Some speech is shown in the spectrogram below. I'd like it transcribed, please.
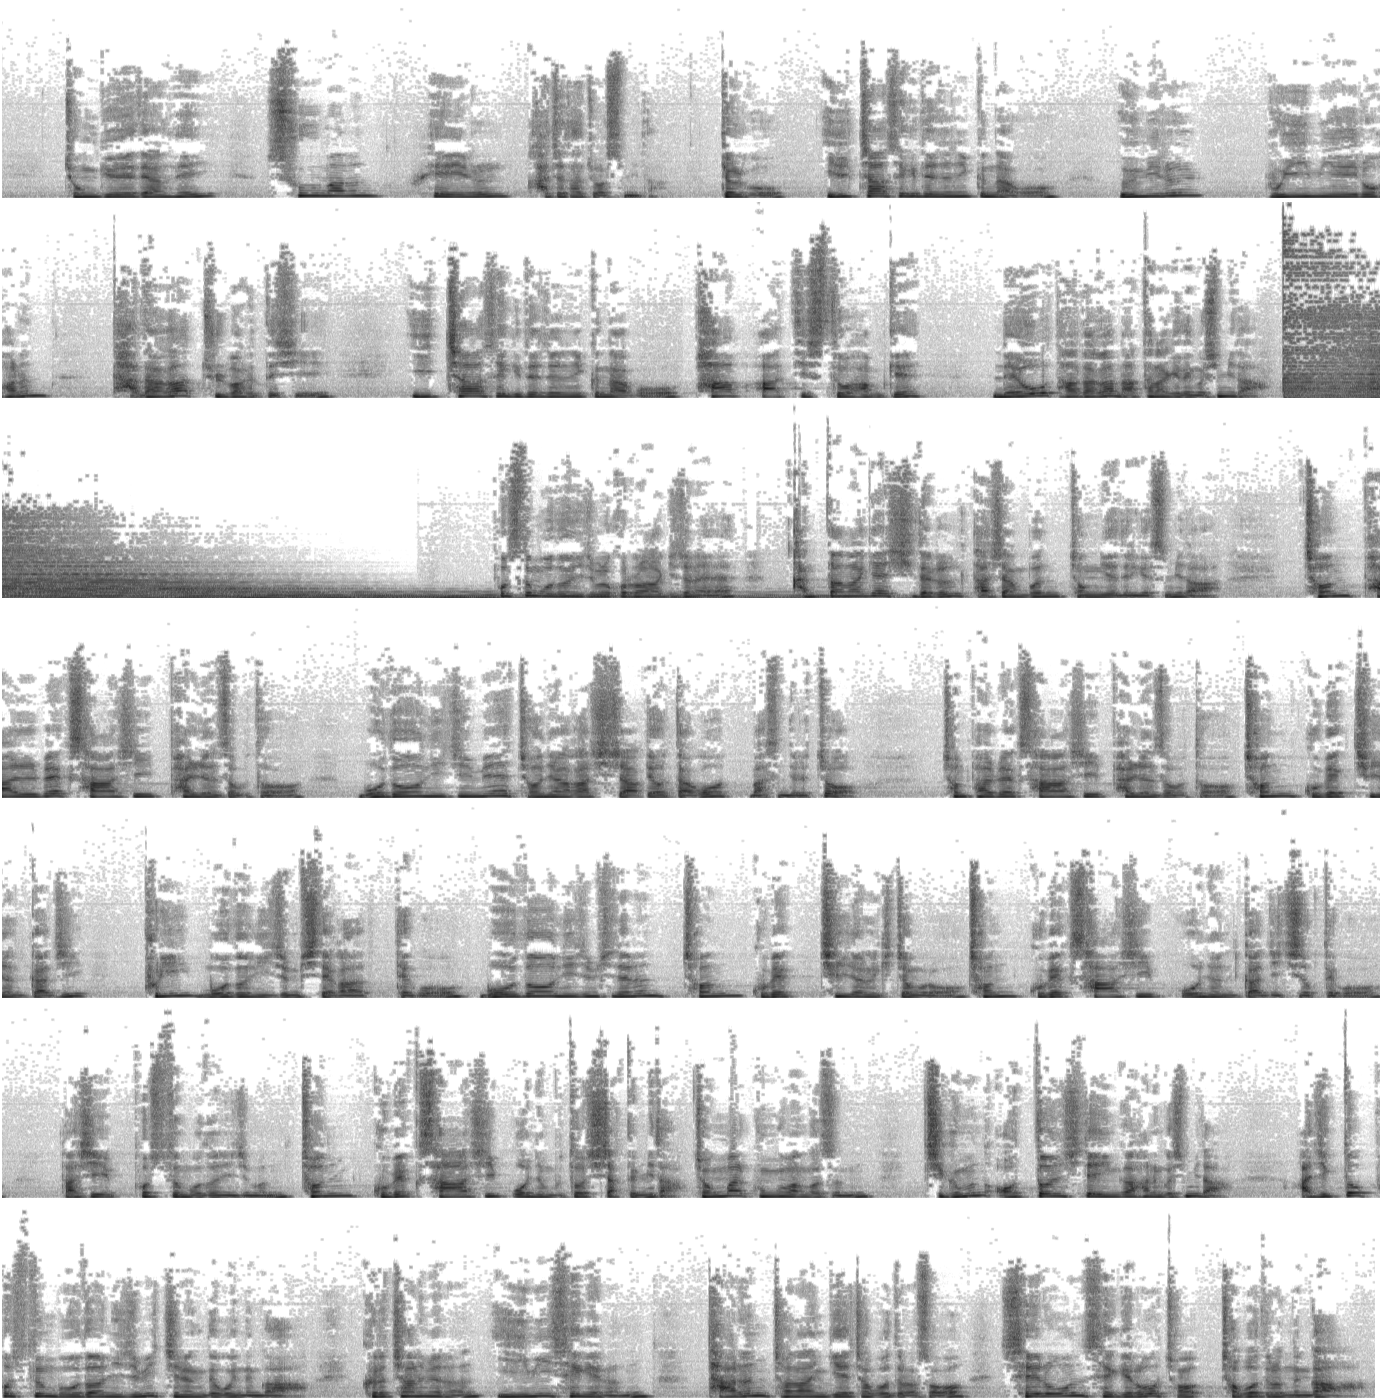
종교에 대한 회의, 수많은 회의를 가져다 주었습니다. 결국 1차 세계대전이 끝나고 의미를 무의미로 하는 다다가 출발했듯이 2차 세계대전이 끝나고 팝 아티스트와 함께 네오 다다가 나타나게 된 것입니다. 포스트 모더니즘을 거론하기 전에 간단하게 시대를 다시 한번 정리해 드리겠습니다. 1848년서부터 모더니즘의 전야가 시작되었다고 말씀드렸죠. 1848년서부터 1907년까지 pre 모더니즘 시대가 되고 모더니즘 시대는 1907년을 기점으로 1945년까지 지속되고 다시 포스트 모더니즘은 1945년부터 시작됩니다. 정말 궁금한 것은 지금은 어떤 시대인가 하는 것입니다. 아직도 포스트 모더니즘이 진행되고 있는가? 그렇지 않으면 이미 세계는 다른 전환기에 접어들어서 새로운 세계로 저, 접어들었는가?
